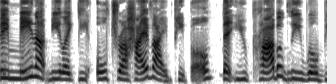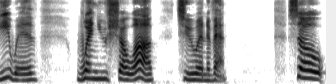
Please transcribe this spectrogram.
They may not be like the ultra high vibe people that you probably will be with when you show up to an event. So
